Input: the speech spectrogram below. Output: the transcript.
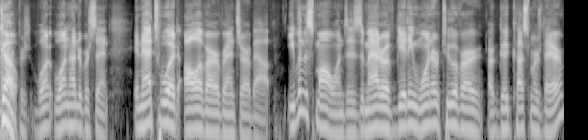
Go. 100%, one- 100%. And that's what all of our events are about. Even the small ones is a matter of getting one or two of our, our good customers there.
